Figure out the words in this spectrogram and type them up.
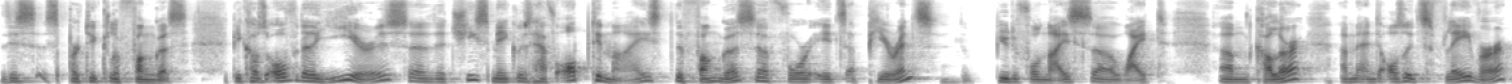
this particular fungus. Because over the years, uh, the cheesemakers have optimized the fungus uh, for its appearance the beautiful, nice uh, white um, color, um, and also its flavor.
